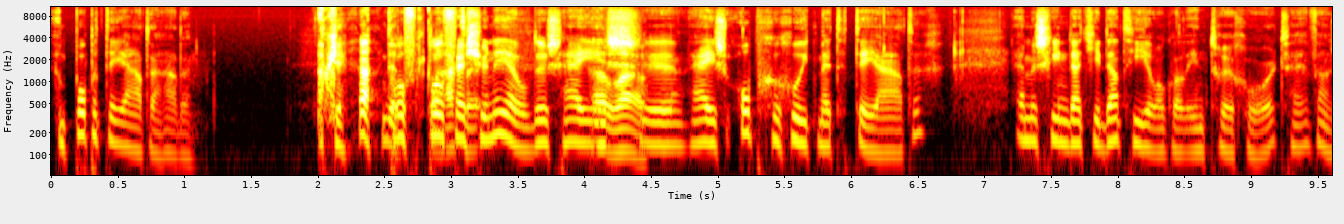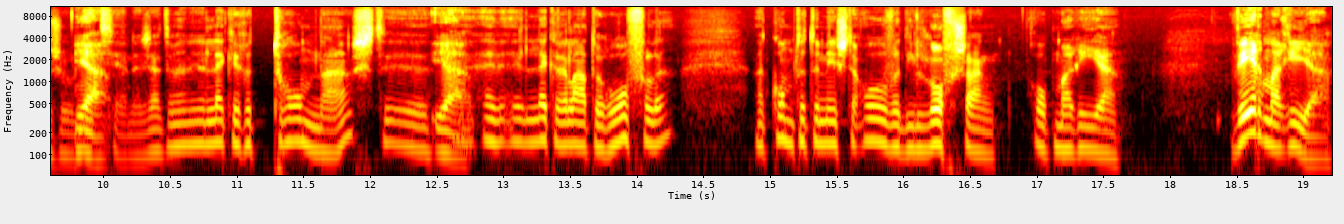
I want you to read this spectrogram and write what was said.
een poppentheater hadden. Oké, Prof- eh, professioneel. Dus hij Oh, is, eh, hij is opgegroeid met theater. En misschien dat je dat hier ook wel in terug hoort. Hè, van zo Ja. ja. daar zetten we een lekkere trom naast. Ja. lekker laten roffelen. Dan komt het tenminste over, die lofzang op Maria. Weer Maria.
